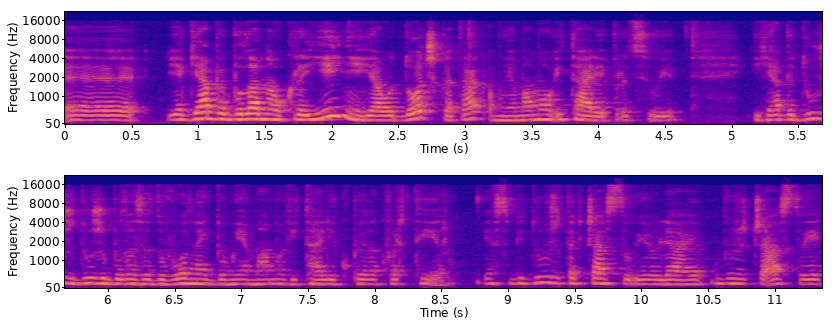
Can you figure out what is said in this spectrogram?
е, як я би була на Україні, я от дочка, так, а моя мама в Італії працює. І я би дуже-дуже була задоволена, якби моя мама в Італії купила квартиру. Я собі дуже так часто уявляю, дуже часто, як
